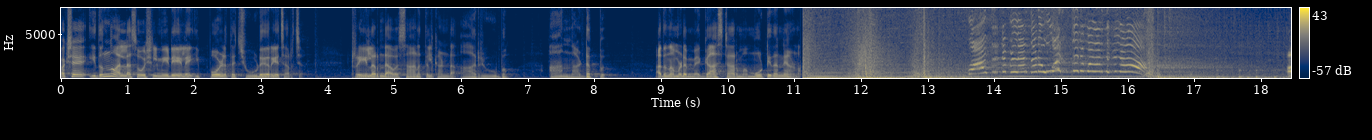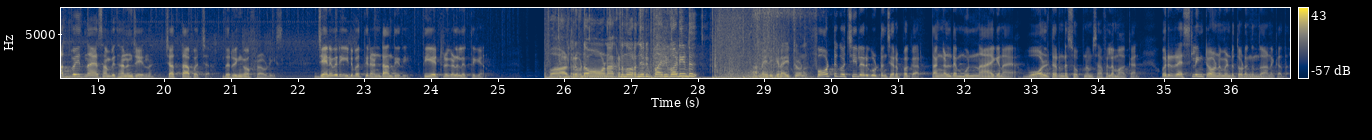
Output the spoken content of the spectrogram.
പക്ഷേ ഇതൊന്നും അല്ല സോഷ്യൽ മീഡിയയിലെ ഇപ്പോഴത്തെ ചൂടേറിയ ചർച്ച. ട്രെയിലറിന്റെ അവസാനത്തിൽ കണ്ട ആ രൂപം ആ നടപ്പ് അത് നമ്മുടെ മെഗാസ്റ്റാർ മമ്മൂട്ടി തന്നെയാണോ? അദ്വൈത് നായർ സംവിധാനം ചെയ്യുന്ന Chathapacha the ring of rowdies ജനുവരി ഇരുപത്തിരണ്ടാം തീയതി തിയേറ്ററുകളിൽ എത്തുകയാണ്. വാൾട്ടർ ഇവിടെ ഓണാക്കണം എന്ന് പറഞ്ഞൊരു പരിപാടിയുണ്ട്. അമേരിക്കൻ ഐറ്റമാണ്. ഫോർട്ട് കൊച്ചിയിലെ ഒരു കൂട്ടം ചെറുപ്പക്കാർ തങ്ങളുടെ മുൻ നായകനായ വാൾട്ടറിന്റെ സ്വപ്നം സഫലമാക്കാൻ ഒരു റെസ്ലിംഗ് ടൂർണമെന്റ് തുടങ്ങുന്നതാണ് കഥ.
